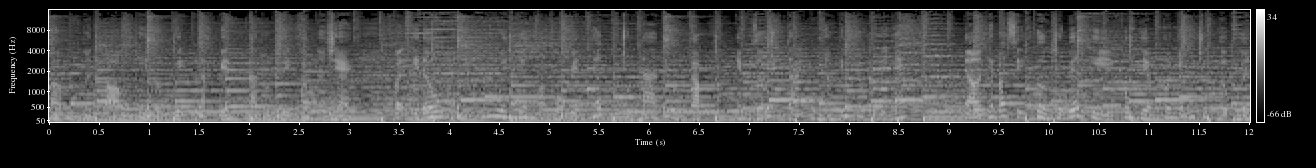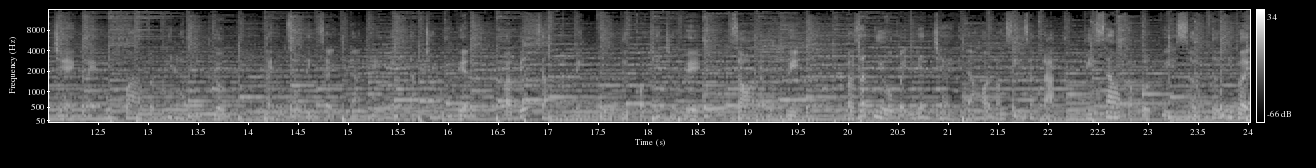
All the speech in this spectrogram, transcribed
ở một người nào đó có thể đột quỵ và đặc biệt là đột quỵ ở người trẻ. Vậy thì đâu là những nguyên nhân mà phổ biến nhất chúng ta thường gặp? Ngay bây giờ chúng ta hãy cùng nhau tìm hiểu quý vị nhé. À, theo bác sĩ Cường cho biết thì không hiếm có những trường hợp người trẻ ngày hôm qua vẫn đi làm bình thường, ngày hôm sau tỉnh dậy thì đã thấy mình nằm trong bệnh viện và biết rằng cõi do là đột quỵ. Và rất nhiều bệnh nhân trẻ thì đã hỏi bác sĩ rằng là vì sao gặp đột quỵ sớm tới như vậy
